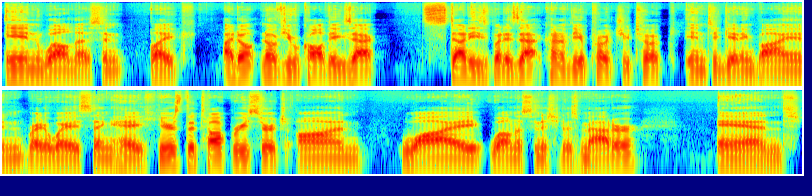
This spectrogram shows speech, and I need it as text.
in wellness and like i don't know if you recall the exact studies but is that kind of the approach you took into getting buy-in right away saying hey here's the top research on why wellness initiatives matter and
